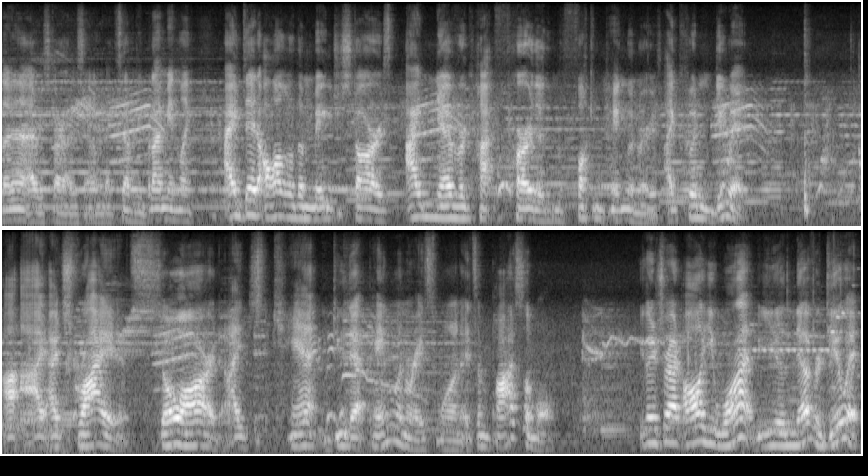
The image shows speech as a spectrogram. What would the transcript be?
Not every star, I sound like 70, but I mean, like, I did all of the major stars. I never got farther than the fucking penguin race. I couldn't do it. I, I, I tried so hard. I just can't do that penguin race one. It's impossible. You can try it all you want, but you'll never do it.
